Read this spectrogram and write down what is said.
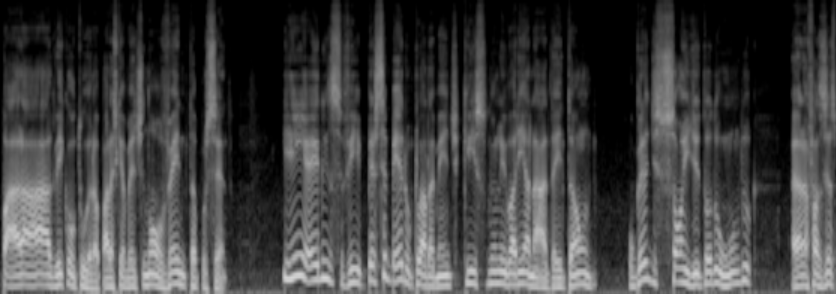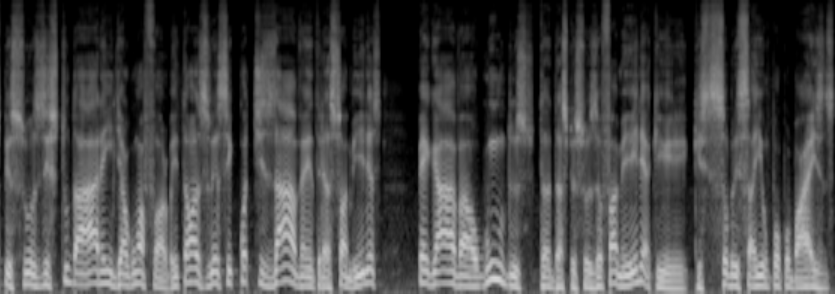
para a agricultura, praticamente 90%. E eles vi, perceberam claramente que isso não levaria a nada. Então, o grande sonho de todo mundo era fazer as pessoas estudarem de alguma forma. Então, às vezes, se cotizava entre as famílias, pegava algum dos, da, das pessoas da família que, que sobressaía um pouco mais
